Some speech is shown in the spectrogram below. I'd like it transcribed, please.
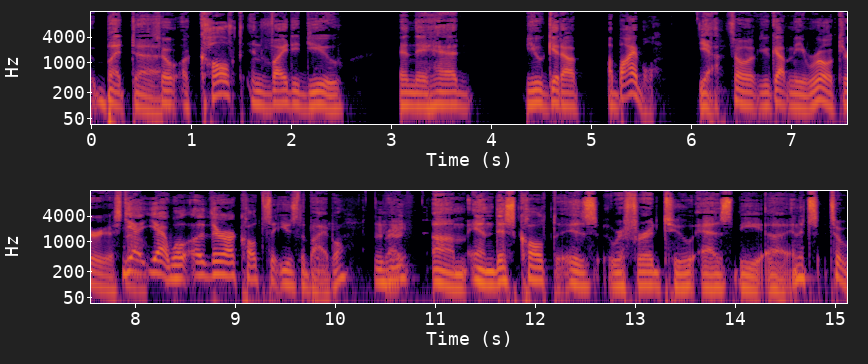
But uh, So a cult invited you, and they had you get a, a Bible. yeah, So you got me real curious. Now. yeah, yeah. Well, uh, there are cults that use the Bible, right? Um, and this cult is referred to as the, uh, and it's it's a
